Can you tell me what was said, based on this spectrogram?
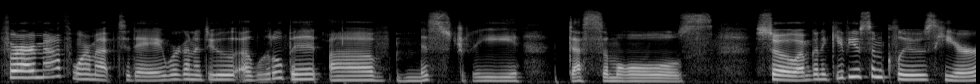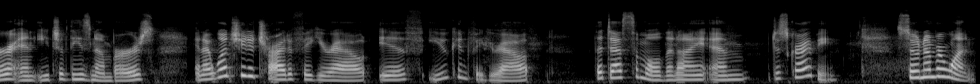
For our math warm up today, we're going to do a little bit of mystery decimals. So I'm going to give you some clues here and each of these numbers, and I want you to try to figure out if you can figure out the decimal that I am describing. So number one,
